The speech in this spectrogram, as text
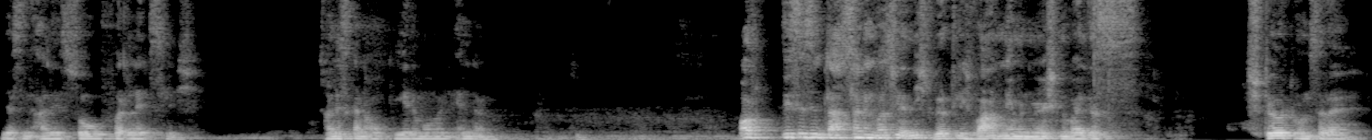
Wir sind alle so verletzlich. Alles kann auch jeden Moment ändern. Auch diese sind Tatsachen, was wir nicht wirklich wahrnehmen möchten, weil das stört unsere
